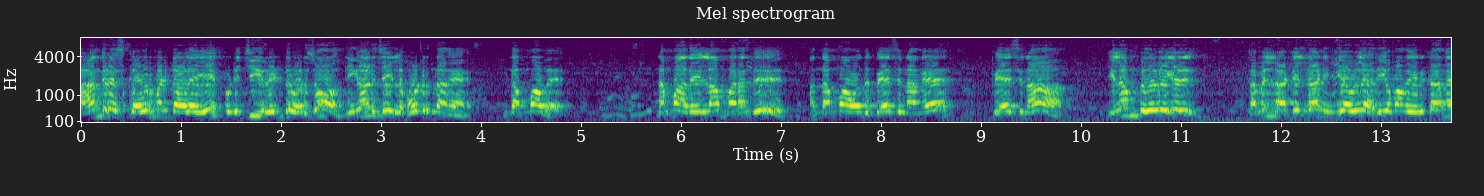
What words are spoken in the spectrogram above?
காங்கிரஸ் கவர்மெண்டாலேயே பிடிச்சி ரெண்டு வருஷம் திகார் ஜெயிலில் போட்டிருந்தாங்க இந்த அம்மாவை. நம்ம அதையெல்லாம் மறந்து அந்த அம்மா வந்து பேசினாங்க. பேசினா இளம் விதவைகள் தமிழ்நாட்டில் தான் இந்தியாவில் அதிகமாக இருக்காங்க.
